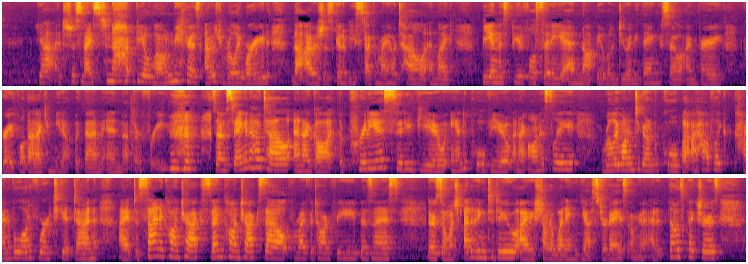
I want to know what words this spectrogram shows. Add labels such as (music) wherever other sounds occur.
yeah, it's just nice to (laughs) not be alone because I was really worried that I was just gonna be stuck in my hotel and like be in this beautiful city and not be able to do anything. So I'm very grateful that I can meet up with them and that they're free. (laughs) so I'm staying in a hotel and I got the prettiest city view and a pool view and I honestly really wanted to go to the pool but I have like kind of a lot of work to get done. I have to sign a contract, send contracts out for my photography business. There's so much editing to do. I shot a wedding yesterday so I'm gonna edit those pictures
